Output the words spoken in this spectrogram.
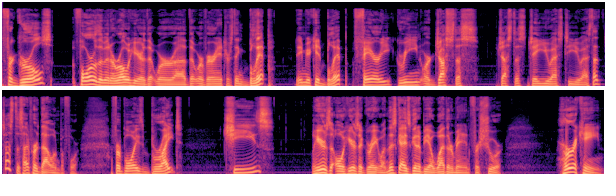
for girls, four of them in a row here that were uh, that were very interesting. Blip, name your kid Blip, Fairy, Green, or Justice. Justice, J U S T U S. That Justice. I've heard that one before. For boys, Bright, Cheese. Well, here's oh, here's a great one. This guy's going to be a weatherman for sure. Hurricane.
